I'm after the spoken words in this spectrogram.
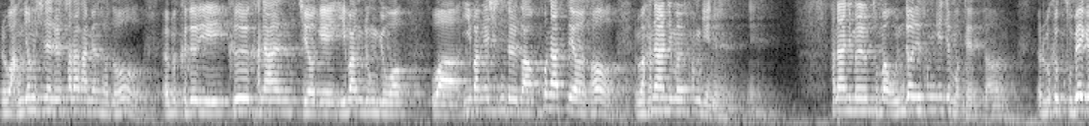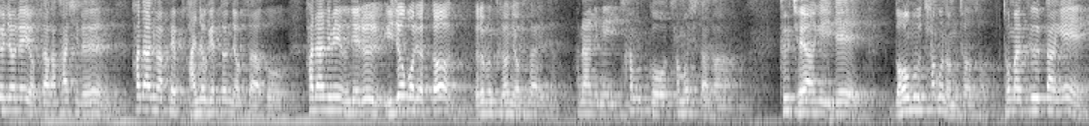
여러분 왕정 시대를 살아가면서도 여러분 그들이 그 가나안 지역의 이방 종교와 이방의 신들과 혼합되어서 여러분 하나님을 섬기는 예. 하나님을 정말 온전히 섬기지 못했던 여러분 그 900여 년의 역사가 사실은 하나님 앞에 반역했던 역사고 하나님의 은혜를 잊어버렸던 여러분 그런 역사이죠. 하나님이 참고 참으시다가 그 죄악이 이제 너무 차고 넘쳐서 정말 그 땅에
